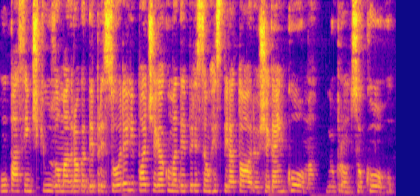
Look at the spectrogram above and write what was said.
um paciente que usou uma droga depressora, ele pode chegar com uma depressão respiratória ou chegar em coma no pronto-socorro.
